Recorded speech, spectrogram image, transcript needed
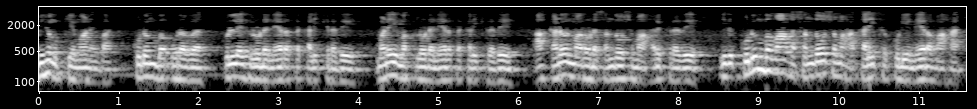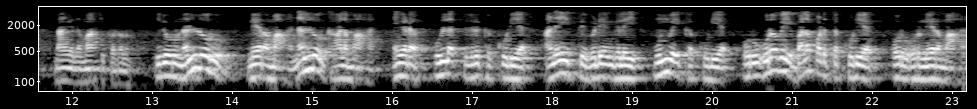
மிக முக்கியமான இபாத் குடும்ப உறவை பிள்ளைகளோட நேரத்தை கழிக்கிறது மனைவி மக்களோட நேரத்தை கழிக்கிறது கணவன்மாரோட சந்தோஷமாக இருக்கிறது. இது குடும்பமாக சந்தோஷமாக கழிக்கக்கூடிய நேரமாக நாங்க இதை மாற்றிக்கொள்ளணும். இது ஒரு நல்லொரு நேரமாக நல்லொரு காலமாக எங்கட உள்ளத்தில் இருக்கக்கூடிய அனைத்து விடயங்களை முன்வைக்கக்கூடிய ஒரு உறவை பலப்படுத்தக்கூடிய ஒரு ஒரு நேரமாக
